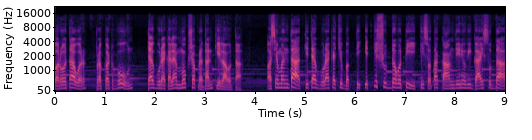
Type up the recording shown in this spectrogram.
पर्वतावर प्रकट होऊन त्या गुराख्याला मोक्ष प्रदान केला होता. असे म्हणतात की त्या गुराख्याची भक्ती इतकी शुद्ध होती की स्वतः कामधेनू ही गाय सुद्धा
